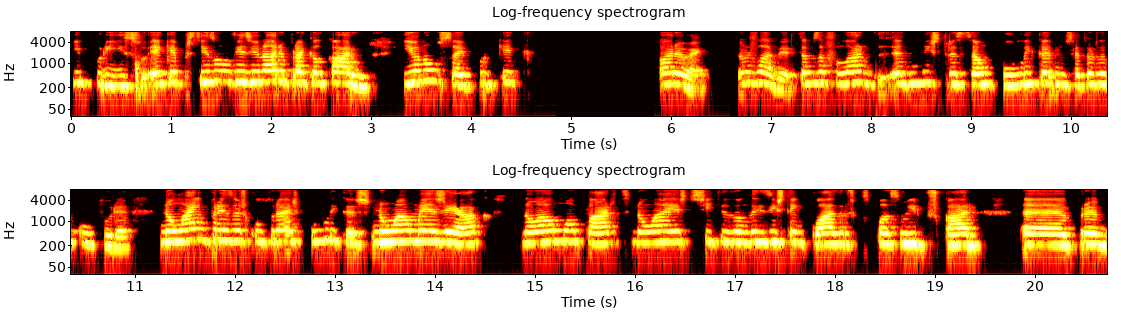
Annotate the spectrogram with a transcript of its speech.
E por isso é que é preciso um visionário para aquele cargo. E eu não sei porque é que. Ora bem, Vamos lá ver, estamos a falar de administração pública no setor da cultura. Não há empresas culturais públicas, não há uma EGEAC, não há uma parte, não há estes sítios onde existem quadros que se possam ir buscar uh, para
